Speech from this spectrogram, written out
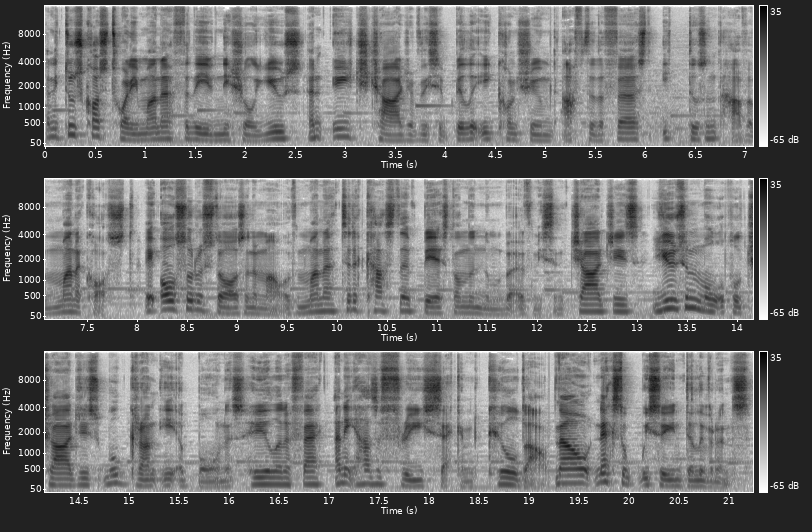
and it does cost 20 mana for the initial use and each charge of this ability consumed after the first it doesn't have a mana cost. It also restores an amount of mana to the caster based on the number of missing charges. Using multiple charges will grant it a bonus healing effect and it has a 3 second cooldown. Now next up we see Deliverance.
